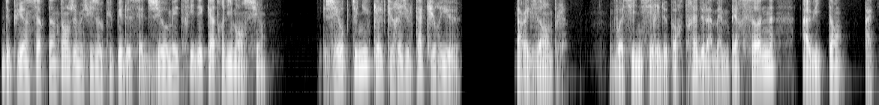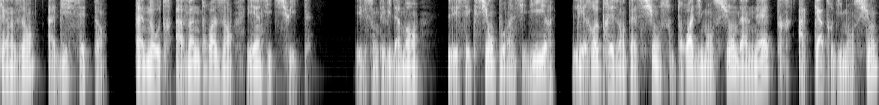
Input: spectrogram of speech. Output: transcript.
depuis un certain temps, je me suis occupé de cette géométrie des quatre dimensions. J'ai obtenu quelques résultats curieux. Par exemple, voici une série de portraits de la même personne, à huit ans, à quinze ans, à dix-sept ans un autre à 23 ans, et ainsi de suite. Ils sont évidemment les sections, pour ainsi dire, les représentations sous trois dimensions d'un être à quatre dimensions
